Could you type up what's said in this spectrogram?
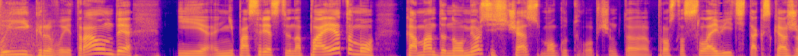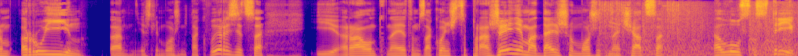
выигрывает раунды. И непосредственно поэтому команда No Mercy сейчас могут, в общем-то, просто словить, так скажем, руин да, если можно так выразиться. И раунд на этом закончится поражением, а дальше может начаться луз-стрик.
